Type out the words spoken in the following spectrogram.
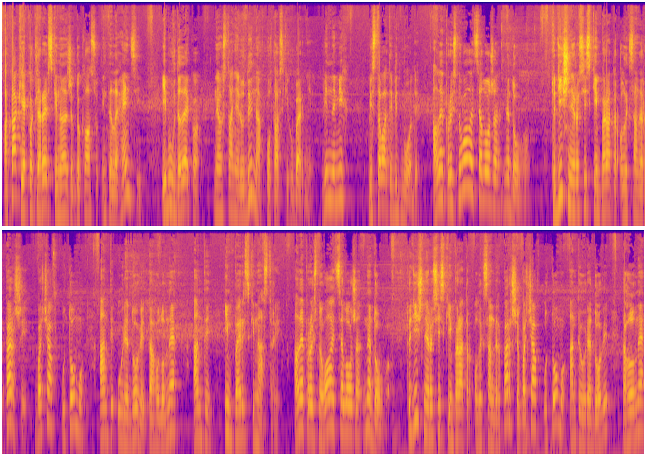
А так як Котляревський належав до класу інтелігенції і був далеко не остання людина в Полтавській губернії, він не міг відставати від моди. Але проіснувала ця ложа недовго. Тодішній російський імператор Олександр І бачав у тому антиурядові та головне антиімперські настрої. Але проіснувала ця ложа недовго. Тодішній російський імператор Олександр І бачав у тому антиурядові та головне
